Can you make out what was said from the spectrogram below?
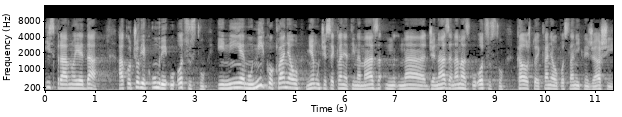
ispravno je da, ako čovjek umri u odsustvu i nije mu niko klanjao, njemu će se klanjati namaza, na dženaza namaz u odsustvu, kao što je klanjao poslanik Nežaši,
